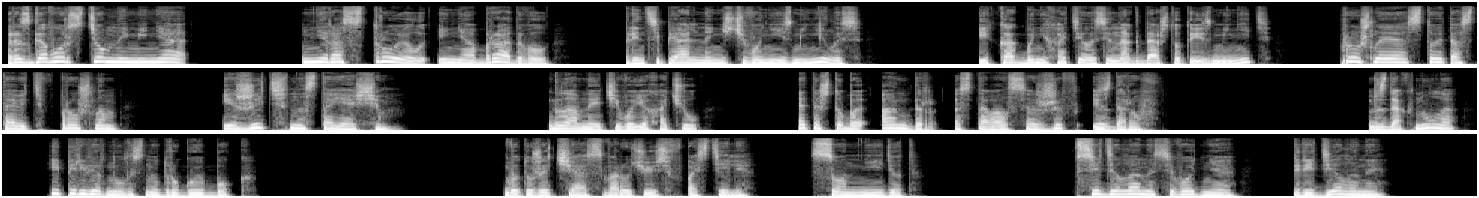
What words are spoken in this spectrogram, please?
Разговор с темной меня не расстроил и не обрадовал, принципиально ничего не изменилось. И как бы не хотелось иногда что-то изменить, прошлое стоит оставить в прошлом и жить настоящим. Главное, чего я хочу, это чтобы Андер оставался жив и здоров. Вздохнула и перевернулась на другой бок. Вот уже час ворочаюсь в постели. Сон не идет. Все дела на сегодня переделаны.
